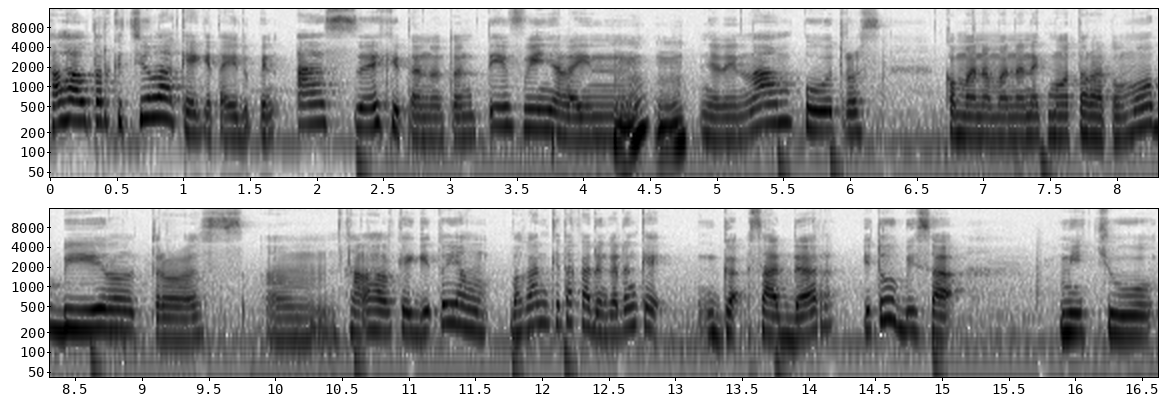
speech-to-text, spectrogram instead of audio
hal-hal terkecil lah kayak kita hidupin AC kita nonton TV nyalain Hmm, hmm. nyalain lampu terus ke mana-mana naik motor atau mobil terus hal-hal kayak gitu yang bahkan kita kadang-kadang kayak nggak sadar itu bisa micu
